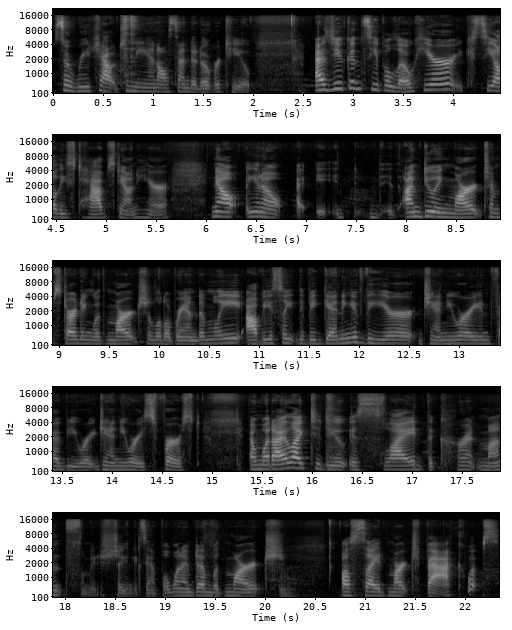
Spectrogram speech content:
So reach out to me and I'll send it over to you. As you can see below here, you can see all these tabs down here. Now, you know, I'm doing March. I'm starting with March a little randomly. Obviously, at the beginning of the year, January and February, January's first. And what I like to do is slide the current month. Let me just show you an example. When I'm done with March, I'll slide March back. Whoops.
